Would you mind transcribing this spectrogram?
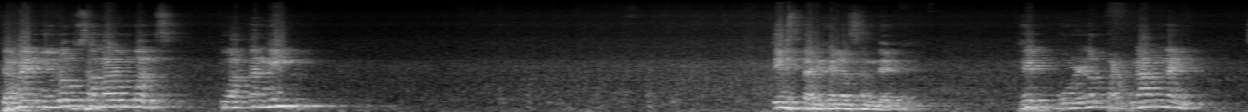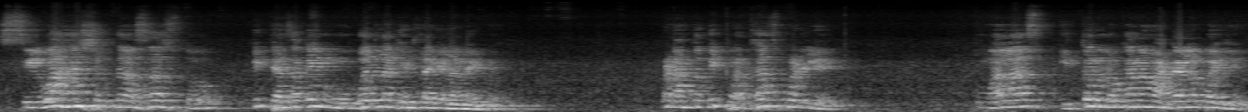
त्यामुळे निरोप समारंभच. तू आता निघ. तीस तारखेला संध्याकाळी. हे बोलणं पटणार नाही. सेवा हा शब्द असा असतो की त्याचा काही मोबदला घेतला गेला नाही पण आता ती प्रथाच पडली. तुम्हाला इतर लोकांना वाटायला पाहिजे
